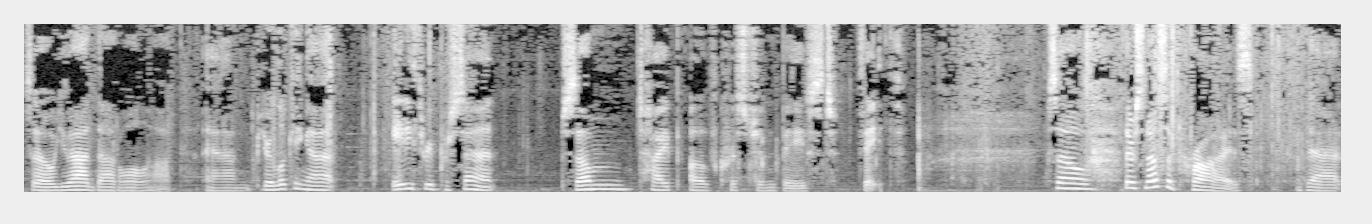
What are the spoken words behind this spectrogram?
So you add that all up, and you're looking at 83% some type of Christian based faith. So there's no surprise that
